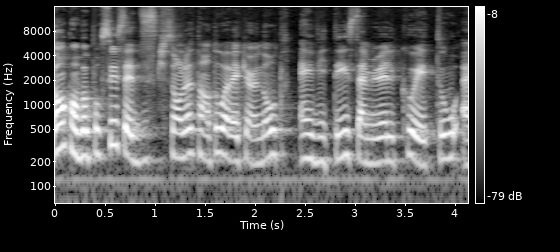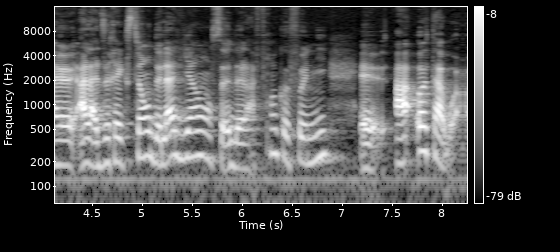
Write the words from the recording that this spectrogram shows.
Donc, on va poursuivre cette discussion-là tantôt avec un autre invité, Samuel Coeto, euh, à la direction de l'Alliance de la francophonie euh, à Ottawa.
